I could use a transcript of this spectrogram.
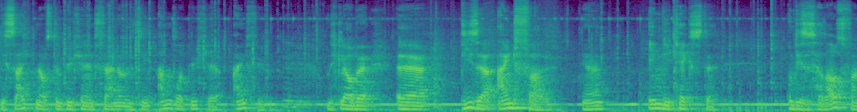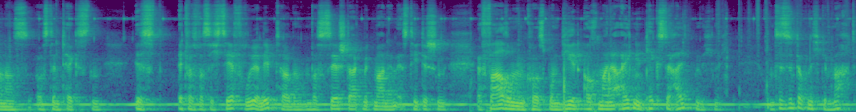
die Seiten aus den Büchern entfernen und sie in andere Bücher einfügen? Und ich glaube, äh, dieser Einfall ja, in die Texte und dieses Herausfallen aus, aus den Texten ist etwas, was ich sehr früh erlebt habe und was sehr stark mit meinen ästhetischen Erfahrungen korrespondiert. Auch meine eigenen Texte halten mich nicht. Und sie sind auch nicht gemacht,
